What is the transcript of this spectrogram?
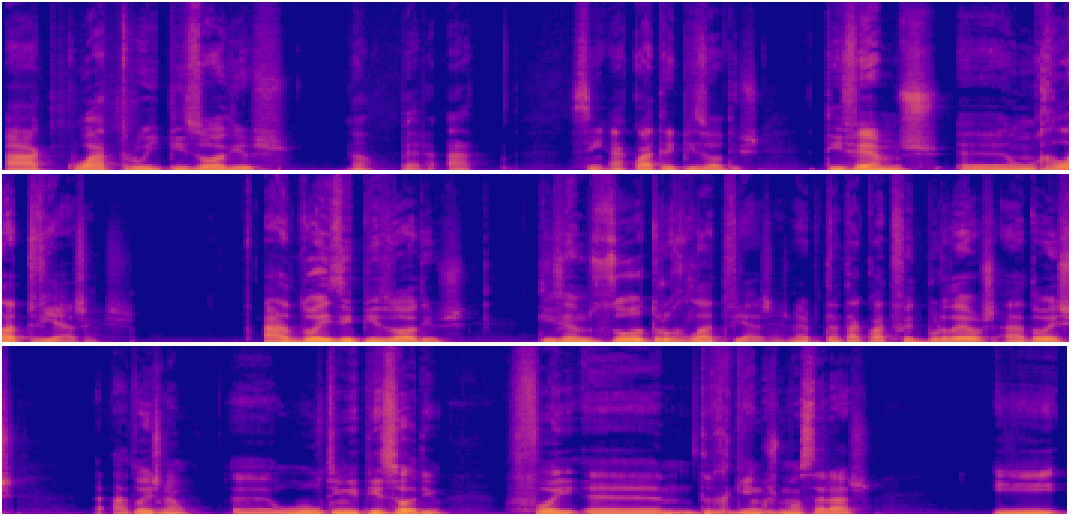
há quatro episódios, não, espera, há, sim, há quatro episódios, tivemos uh, um relato de viagens. Há dois episódios, tivemos outro relato de viagens, não é? Portanto, há quatro foi de Bordeus, há dois, há dois não, uh, o último episódio foi uh, de Reguengos de Monsaraz e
